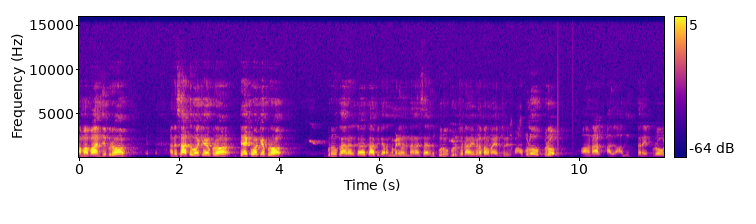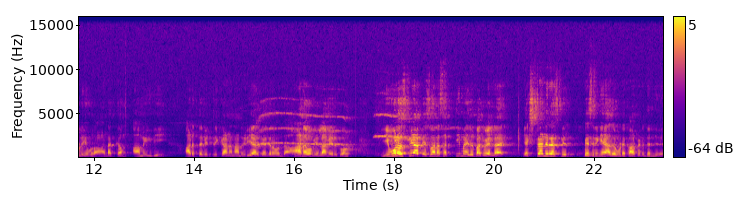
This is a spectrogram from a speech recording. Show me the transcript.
ஆமாம் வாஞ்சி ப்ரோ அந்த shot okay bro take okay bro புருக்கார காஃபிக்காரன் கம்பெனி வந்திருந்தாங்க. சார் இந்த புரு ப்ரூன்னு சொன்னாங்க விளம்பரம் ஆயிருன்னு சொல்லியிருப்பான். அவ்வளோ ப்ரோ ஆனால் அதில் அத்தனை ப்ரோவிலையும் ஒரு அடக்கம் அமைதி அடுத்த வெற்றிக்கான நான் ரெடியாக இருக்கேங்கிற ஒரு ஆணவம் எல்லாமே இருக்கும். இவ்வளோ ஸ்பீடாக பேசுவார். நான் சத்தியமாக எதிர்பார்க்கவே இல்லை. எக்ஸ்ட்ரா நிறைய ஸ்பீட் பேசுனீங்க அது உங்களுடைய கான்ஃபிடன்ஸ் தெரிஞ்சது.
